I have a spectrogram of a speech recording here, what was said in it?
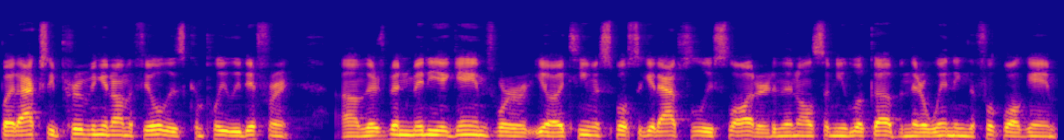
but actually proving it on the field is completely different. Um, there's been many games where you know a team is supposed to get absolutely slaughtered, and then all of a sudden you look up and they're winning the football game.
